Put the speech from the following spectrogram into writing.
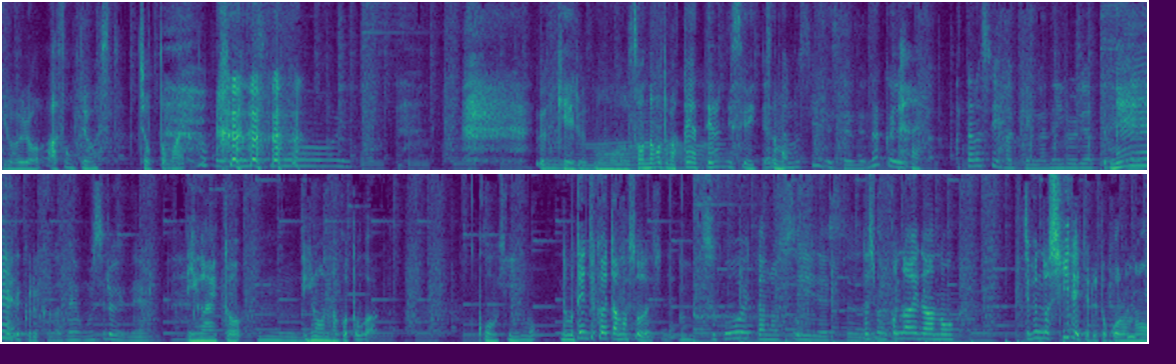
いろいろ遊んでました。ちょっと前ウケる。もうそんなことばっかりやってるんですよいつも。楽しいですよね。なんか、はい。新しい発見がねいろいろやってるとね。出てくるからね。面白いよね。意外とうん。いろんなことがコーヒーも。でも展示会楽しそうですね。うんすごい楽しいです。私もこの間あの自分の仕入れてるところの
